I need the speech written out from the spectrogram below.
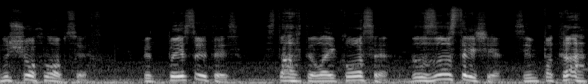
Ну що, хлопці, підписуйтесь, ставте лайкоси. До зустрічі! Всім пока!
